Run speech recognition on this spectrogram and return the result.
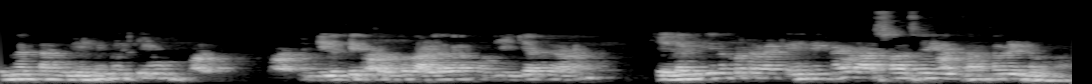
එන්නතන් මෙහෙම කියමු ජීවිතේ කරතොර අල්ලගෙන පොඩි ඉකියක් කරනවා කියලා කියනකොට වැටෙන එකයි ආස්වාසයේ අතර වෙනවා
